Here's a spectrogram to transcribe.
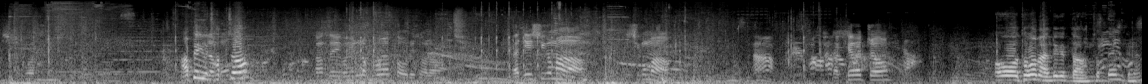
애쉬 죽었어. 앞에 이거 잡죠? 근데 이거 힐러 꼬였다 우리 사람. 야 뒤에 시그마. 시그마. 나 깨웠죠? 어 더 가면 안 되겠다. 저 뺀 그냥.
